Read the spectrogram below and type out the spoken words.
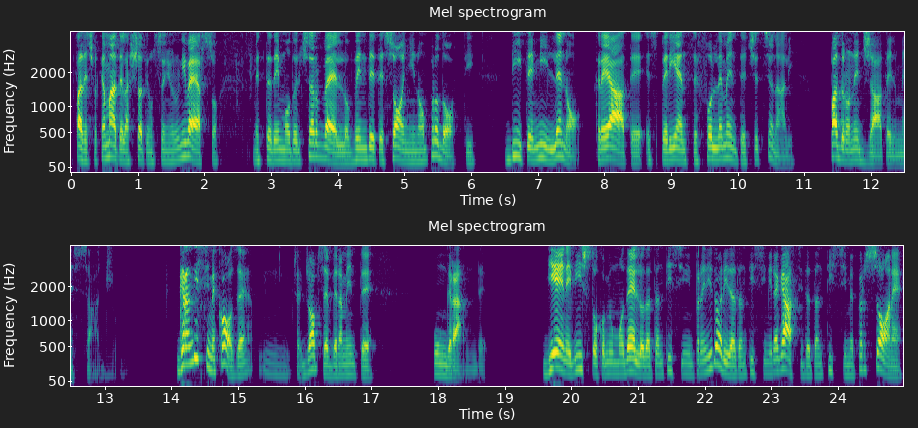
fate ciò che amate, lasciate un segno nell'universo, mettete in moto il cervello, vendete sogni non prodotti, dite mille no create esperienze follemente eccezionali, padroneggiate il messaggio. Grandissime cose, mm, cioè Jobs è veramente un grande. Viene visto come un modello da tantissimi imprenditori, da tantissimi ragazzi, da tantissime persone.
